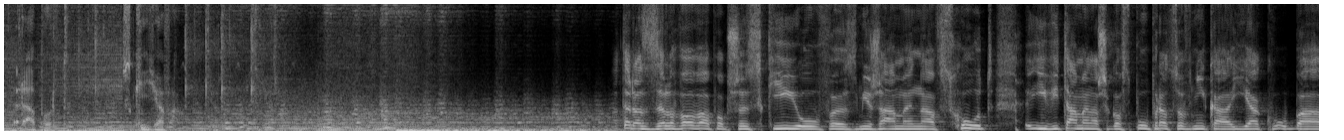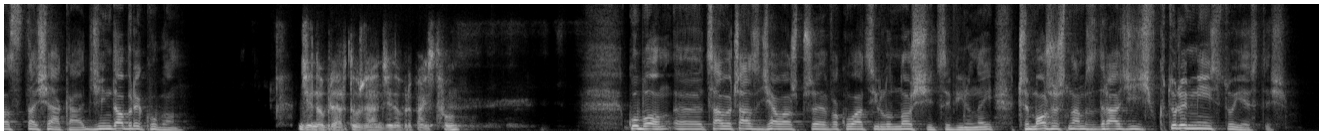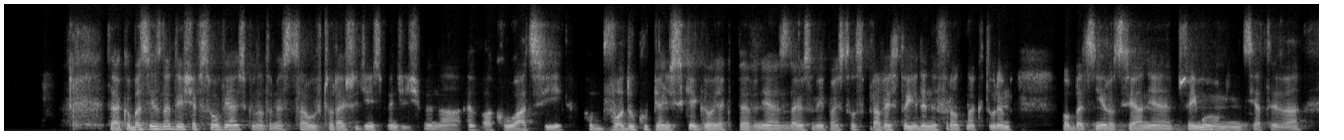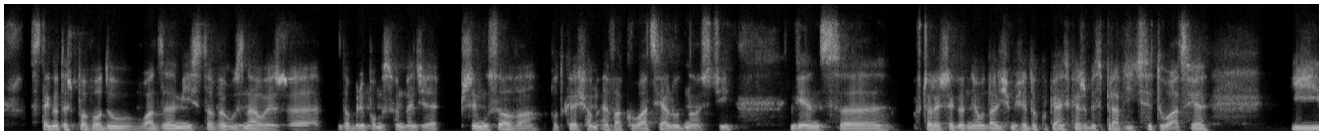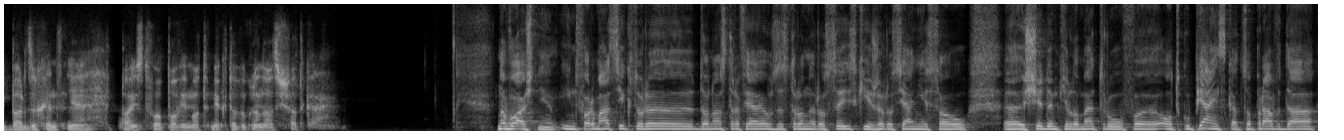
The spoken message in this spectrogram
Raport z Kijowa. Teraz z Lwowa poprzez Kijów zmierzamy na wschód i witamy naszego współpracownika Jakuba Stasiaka. Dzień dobry, Kubo. Dzień dobry, Arturze. Dzień dobry Państwu. Kubo, e, cały czas działasz przy ewakuacji ludności cywilnej. Czy możesz nam zdradzić, w którym miejscu jesteś? Tak, obecnie znajduję się w Słowiańsku, natomiast cały wczorajszy dzień spędziliśmy na ewakuacji obwodu kupiańskiego. Jak pewnie zdają sobie Państwo sprawę, jest to jedyny front, na którym obecnie Rosjanie przejmują inicjatywę. Z tego też powodu władze miejscowe uznały, że dobrym pomysłem będzie przymusowa, podkreślam, ewakuacja ludności. Więc e, wczorajszego dnia udaliśmy się do Kupiańska, żeby sprawdzić sytuację i bardzo chętnie Państwu opowiem o tym, jak to wygląda od środka. No właśnie, informacje, które do nas trafiają ze strony rosyjskiej, że Rosjanie są 7 e, kilometrów e, od Kupiańska. Co prawda,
